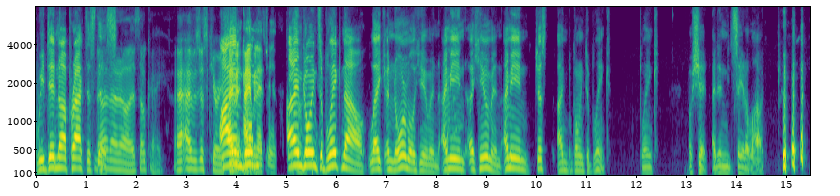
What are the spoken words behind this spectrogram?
We did not practice this. no, no, no, it's okay. I, I was just curious. I I, am haven't, I haven't going had a. I am going to blink now like a normal human. I mean, a human. I mean, just I'm going to blink. Blink. Oh shit, I didn't need to say it out loud.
